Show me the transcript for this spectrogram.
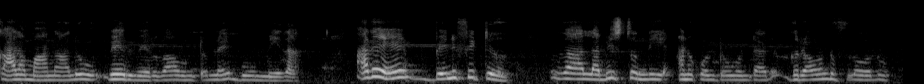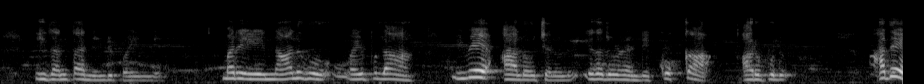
కాలమానాలు వేరువేరుగా ఉంటున్నాయి భూమి మీద. అదే బెనిఫిట్గా లభిస్తుంది అనుకుంటూ ఉంటారు. గ్రౌండ్ ఫ్లోర్ ఇదంతా నిండిపోయింది. మరి నాలుగు వైపులా ఇవే ఆలోచనలు. ఇక చూడండి కుక్క అరుపులు. అదే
